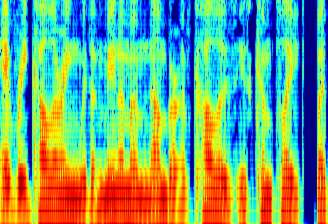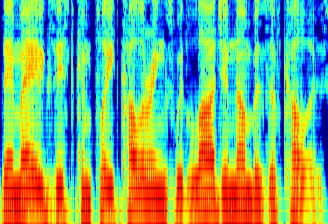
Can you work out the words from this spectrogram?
Every coloring with a minimum number of colors is complete, but there may exist complete colorings with larger numbers of colors.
